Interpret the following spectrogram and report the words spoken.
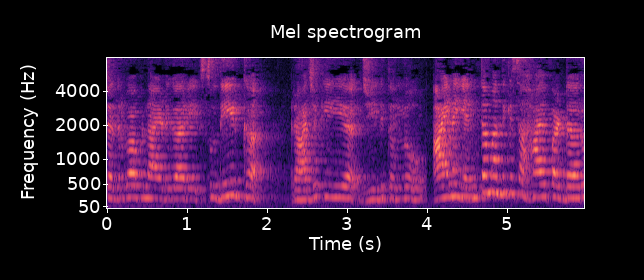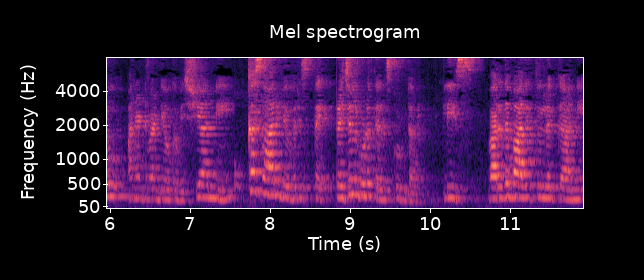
చంద్రబాబు నాయుడు గారి సుదీర్ఘ రాజకీయ జీవితంలో ఆయన ఎంత మందికి సహాయపడ్డారు అనేటువంటి ఒక విషయాన్ని ఒక్కసారి వివరిస్తే ప్రజలు కూడా తెలుసుకుంటారు. ప్లీజ్ వరద బాధితులకు కానీ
